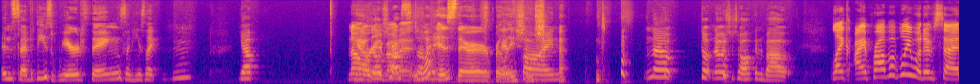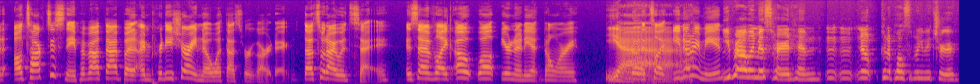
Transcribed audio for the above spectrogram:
and said these weird things, and he's like, hmm, yep, No, Yeah, worry don't about trust it. him. what is their it's relationship fine. no, don't know what you're talking about. Like I probably would have said, "I'll talk to Snape about that," but I'm pretty sure I know what that's regarding. That's what I would say instead of like, "Oh, well, you're an idiot. Don't worry." Yeah It's like you know what I mean. You probably misheard him. Mm-mm, nope, couldn't possibly be true.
